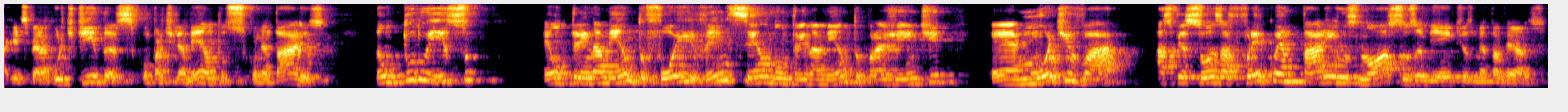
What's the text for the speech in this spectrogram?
A gente espera curtidas, compartilhamentos, comentários. Então, tudo isso é um treinamento, foi, vem sendo um treinamento para a gente é, motivar as pessoas a frequentarem os nossos ambientes metaversos.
